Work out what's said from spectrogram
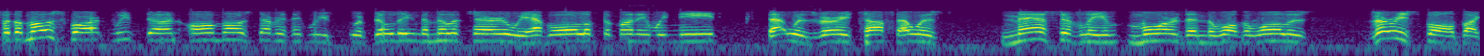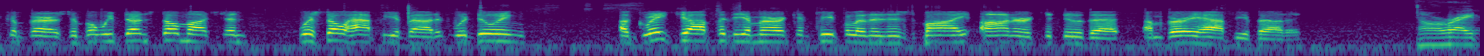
for the most part, we've done almost everything. We've, we're building the military. We have all of the money we need. That was very tough. That was massively more than the wall. The wall is very small by comparison, but we've done so much, and we're so happy about it. We're doing a great job for the American people, and it is my honor to do that. I'm very happy about it. All right.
